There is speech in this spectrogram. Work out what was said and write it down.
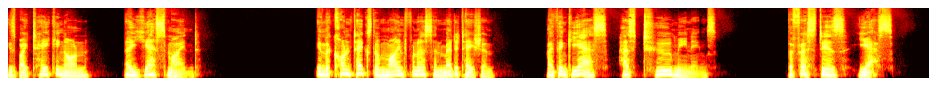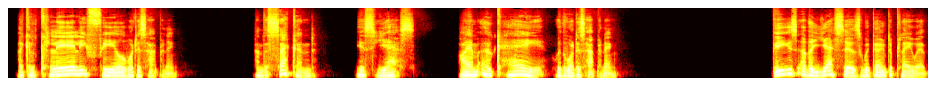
is by taking on a yes mind. In the context of mindfulness and meditation, I think yes has two meanings. The first is yes, I can clearly feel what is happening. And the second is yes, I am okay with what is happening. These are the yeses we're going to play with.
